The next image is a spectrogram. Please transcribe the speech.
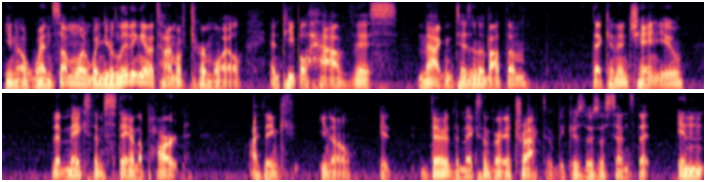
you know, when someone, when you're living in a time of turmoil and people have this magnetism about them that can enchant you, that makes them stand apart, I think, you know, it there that makes them very attractive because there's a sense that in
